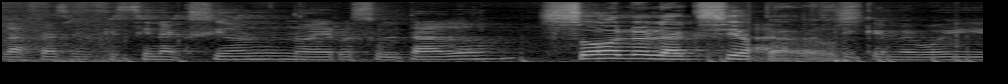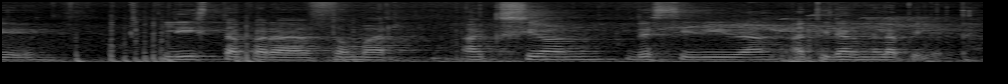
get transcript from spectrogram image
la frase que sin acción no hay resultado. Solo la acción. Así que me voy lista para tomar acción decidida a tirarme la pileta.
